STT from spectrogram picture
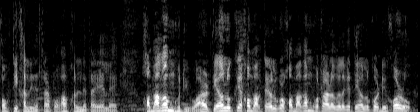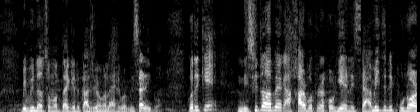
শক্তিশালী নেতাৰ প্ৰভাৱশালী নেতাৰ ইয়ালৈ সমাগম ঘটিব। আৰু তেওঁলোকে তেওঁলোকৰ সমাগম ঘটাৰ লগে লগে তেওঁলোকৰ দেশৰো বিভিন্ন জনতাই কিন্তু কাজিৰঙালৈ আহিব বিচাৰিব। গতিকে নিশ্চিতভাৱে এক আশাৰ বতৰা কঢ়িয়াই নিছে আমি যদি পুনৰ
